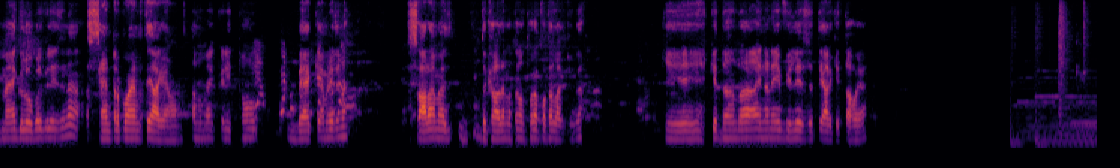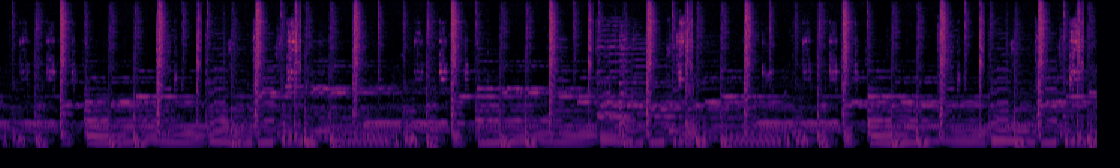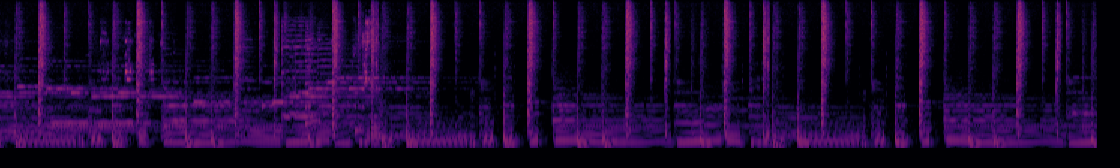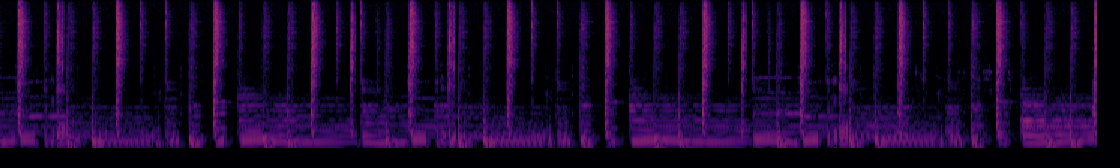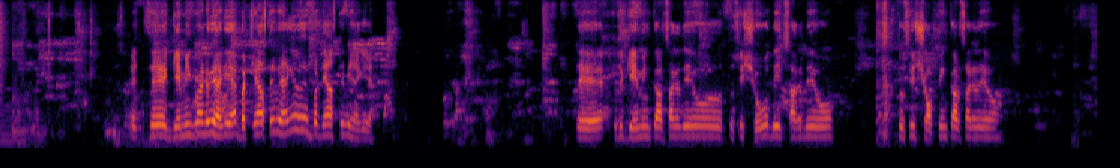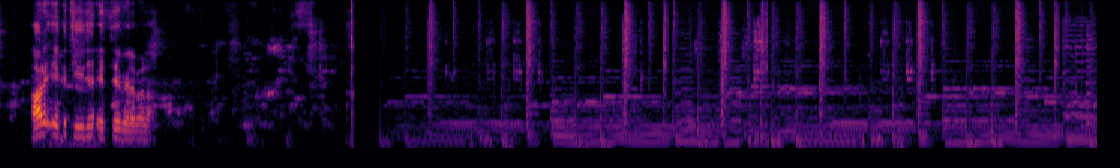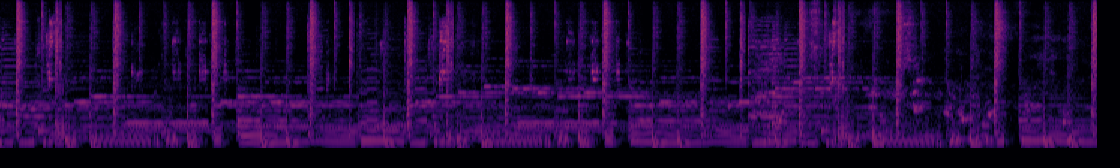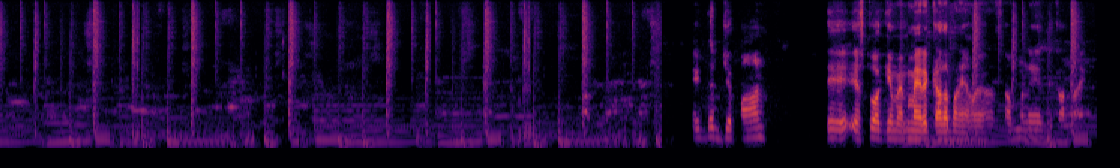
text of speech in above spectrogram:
ਮੈਂ ਗਲੋਬਲ ਵਿਲੇਜ ਨਾ ਸੈਂਟਰ ਪੁਆਇੰਟ ਤੇ ਆ ਗਿਆ ਹਾਂ ਤੁਹਾਨੂੰ ਮੈਂ ਕਿਹੜੀ ਇੱਥੋਂ ਬੈਕ ਕੈਮਰੇ ਤੇ ਨਾ ਸਾਰਾ ਮੈਂ ਦਿਖਾ ਦੇਣਾ ਤੁਹਾਨੂੰ ਥੋੜਾ ਪਤਾ ਲੱਗ ਜਾਊਗਾ ਕਿ ਕਿਦਾਂ ਦਾ ਇਹਨਾਂ ਨੇ ਵਿਲੇਜ ਤਿਆਰ ਕੀਤਾ ਹੋਇਆ। ਇੱਥੇ ਗੇਮਿੰਗ ਪੁਆਇੰਟ ਵੀ ਹੈਗੇ ਆ, ਬੱਚਿਆਂ ਵਾਸਤੇ ਵੀ ਹੈਗੇ ਆ ਵੱਡਿਆਂ ਵਾਸਤੇ ਵੀ ਹੈਗੇ ਆ। ਤੇ ਤੁਸੀਂ ਗੇਮਿੰਗ ਕਰ ਸਕਦੇ ਹੋ, ਤੁਸੀਂ ਸ਼ੋਅ ਦੇਖ ਸਕਦੇ ਹੋ, ਤੁਸੀਂ ਸ਼ਾਪਿੰਗ ਕਰ ਸਕਦੇ ਹੋ। ਹਰ ਇੱਕ ਚੀਜ਼ ਇੱਥੇ ਅਵੇਲੇਬਲ ਆ। ਇੱਧਰ ਜਾਪਾਨ ਤੇ ਇਸ ਤੋਂ ਅੱਗੇ ਮੈਂ ਅਮਰੀਕਾ ਦਾ ਬਣਿਆ ਹੋਇਆ ਸਾਹਮਣੇ ਦੁਕਾਨਾਂ ਹੈ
